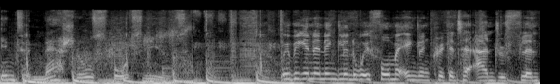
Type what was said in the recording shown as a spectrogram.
International sports news. We begin in England where former England cricketer Andrew Flint,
